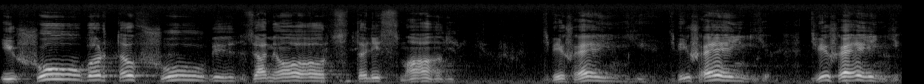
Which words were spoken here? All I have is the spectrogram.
И Шубарта в шубе замерз талисман. Движенье, движенье, движение.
